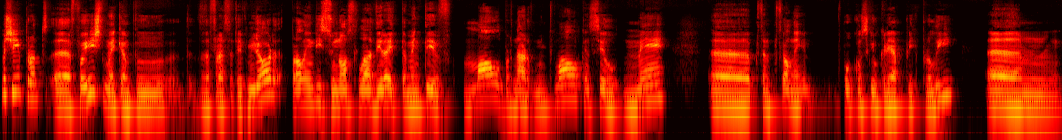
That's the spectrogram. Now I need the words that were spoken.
Mas sim, pronto, uh, foi isto. O meio campo da França teve melhor. Para além disso, o nosso lado direito também teve mal. Bernardo muito mal. Cancelo mé. Uh, portanto, Portugal nem pouco conseguiu criar perigo por ali. Um,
